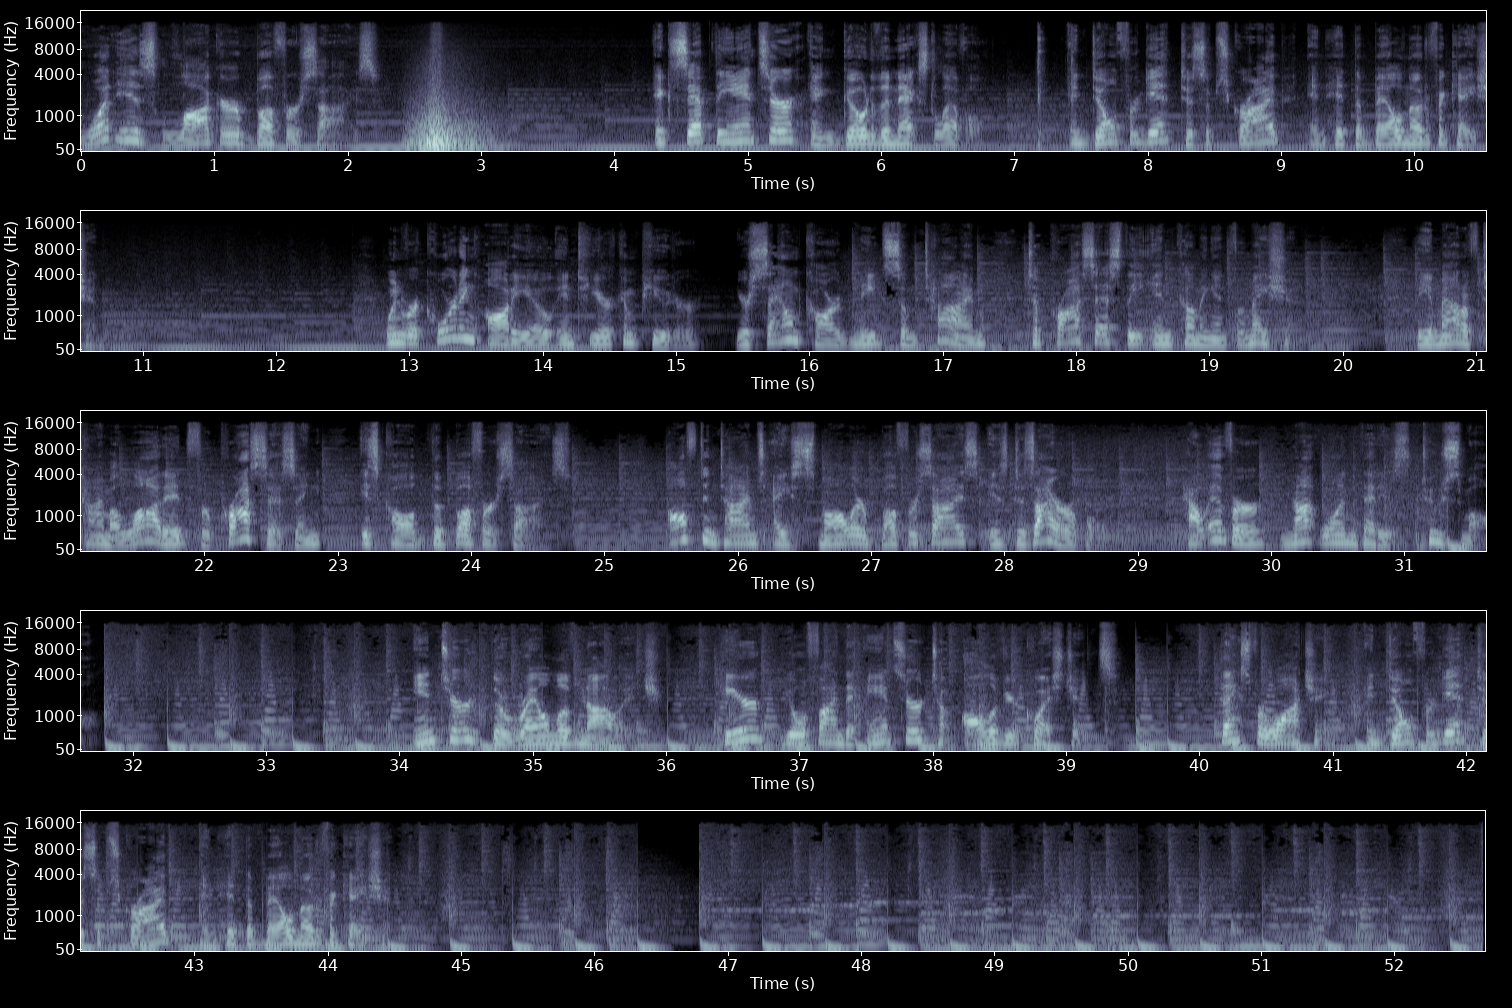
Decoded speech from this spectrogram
What is logger buffer size? Accept the answer and go to the next level. And don't forget to subscribe and hit the bell notification. When recording audio into your computer, your sound card needs some time to process the incoming information. The amount of time allotted for processing is called the buffer size. Oftentimes, a smaller buffer size is desirable, however, not one that is too small. Enter the realm of knowledge. Here, you'll find the answer to all of your questions. Thanks for watching, and don't forget to subscribe and hit the bell notification.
